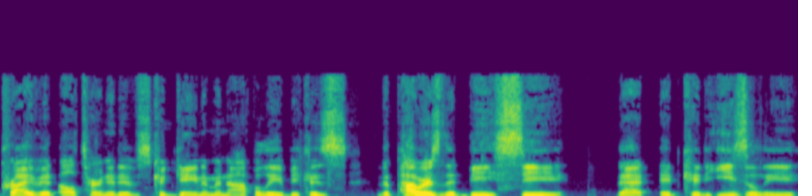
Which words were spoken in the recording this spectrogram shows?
private alternatives could gain a monopoly because the powers that be see that it could easily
